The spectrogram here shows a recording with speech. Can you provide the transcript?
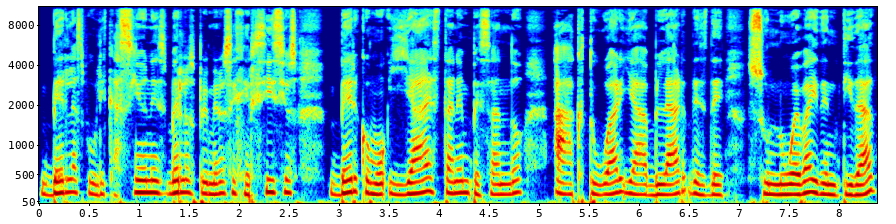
ver las publicaciones, ver los primeros ejercicios, ver cómo ya están empezando a actuar y a hablar desde su nueva identidad.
